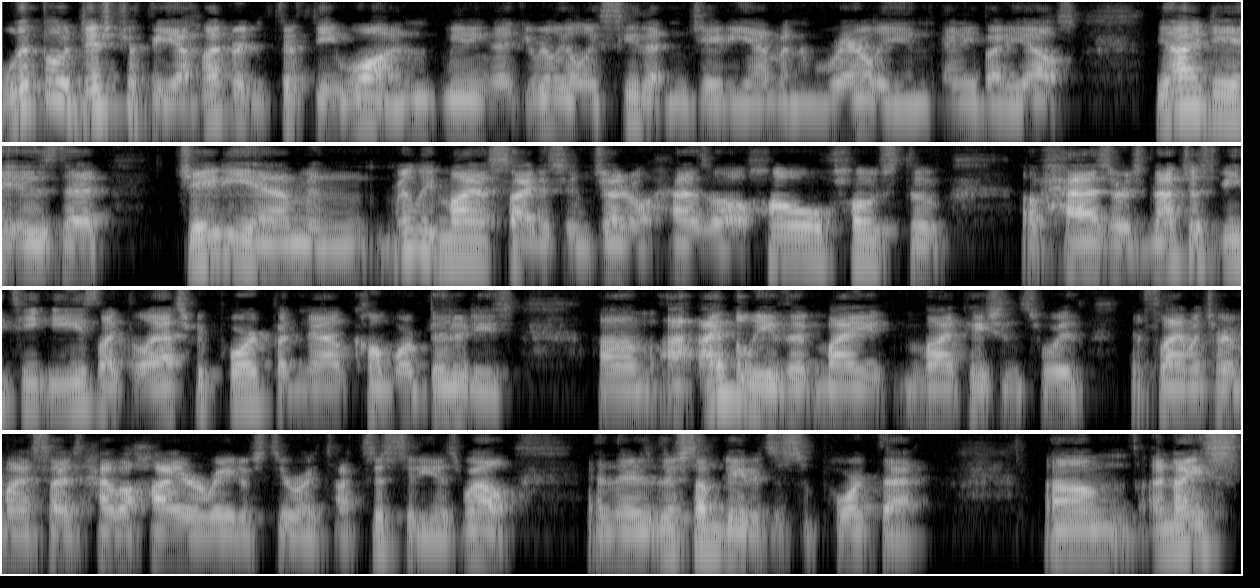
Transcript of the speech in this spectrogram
Lipodystrophy 151, meaning that you really only see that in JDM and rarely in anybody else. The idea is that JDM and really myositis in general has a whole host of of hazards, not just VTEs like the last report, but now comorbidities. Um, I, I, believe that my my patients with inflammatory myositis have a higher rate of steroid toxicity as well, and there's there's some data to support that. Um, a nice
